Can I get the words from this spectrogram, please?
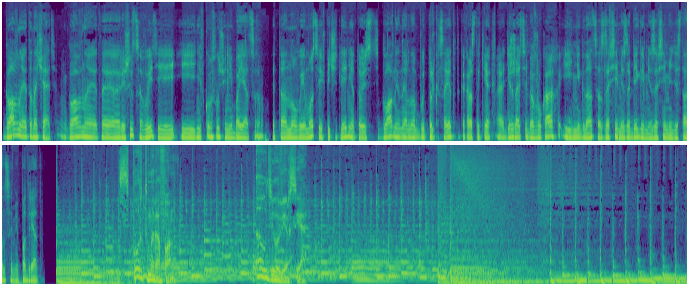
Главное это начать. Главное это решиться, выйти и, ни в коем случае не бояться. Это новые эмоции, впечатления. То есть главный, наверное, будет только совет, это как раз-таки э, держать себя в руках и не гнаться за всеми забегами, за всеми дистанциями подряд. Спортмарафон. Аудиоверсия.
